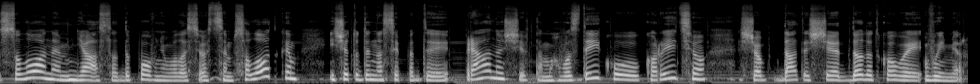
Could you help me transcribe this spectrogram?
солоне м'ясо доповнювалося ось цим солодким, і ще туди насипати прянощів, там гвоздику, корицю, щоб дати ще додатковий вимір.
